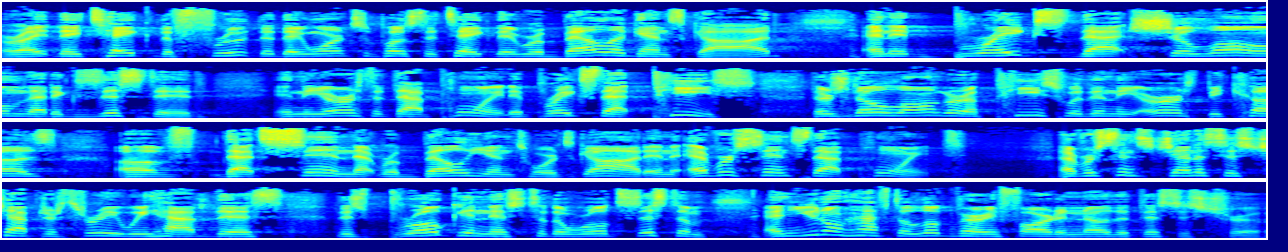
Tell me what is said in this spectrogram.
All right, they take the fruit that they weren't supposed to take, they rebel against God, and it breaks that shalom that existed in the earth at that point. It breaks that peace. There's no longer a peace within the earth because of that sin, that rebellion towards God. And ever since that point, ever since Genesis chapter 3, we have this, this brokenness to the world system. And you don't have to look very far to know that this is true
